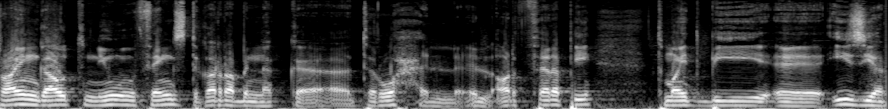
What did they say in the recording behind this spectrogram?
trying out new things تجرب إنك آه، تروح ال art therapy it might be uh, easier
